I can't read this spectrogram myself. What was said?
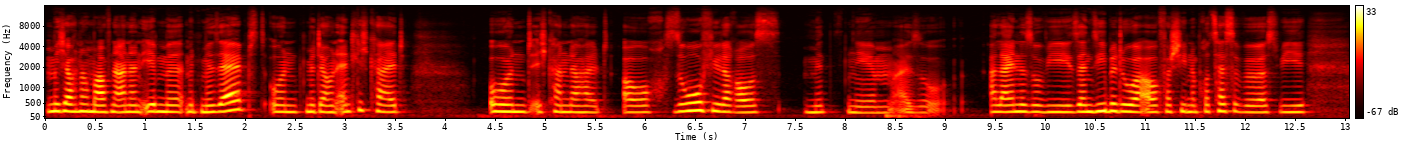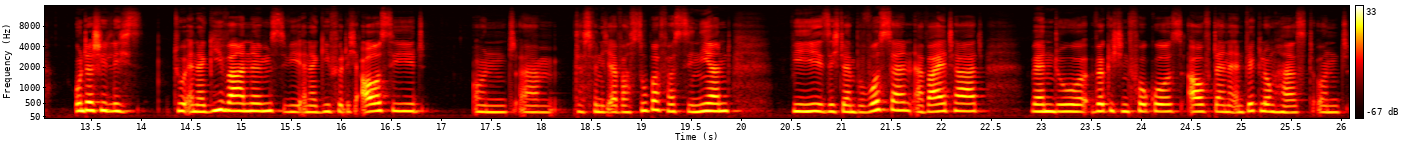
mich auch nochmal auf einer anderen Ebene mit mir selbst und mit der Unendlichkeit. Und ich kann da halt auch so viel daraus mitnehmen. Also alleine so, wie sensibel du auf verschiedene Prozesse wirst, wie unterschiedlich du Energie wahrnimmst, wie Energie für dich aussieht. Und ähm, das finde ich einfach super faszinierend, wie sich dein Bewusstsein erweitert, wenn du wirklich den Fokus auf deine Entwicklung hast und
